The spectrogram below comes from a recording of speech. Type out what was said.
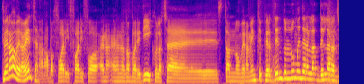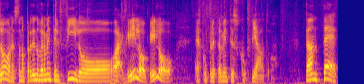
Però veramente è una roba fuori, fuori, fuori è, una, è una, roba ridicola, cioè stanno veramente perdendo il lume della, della ragione, stanno perdendo veramente il filo. Eh, Grillo, Grillo è completamente scoppiato. Tant'è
